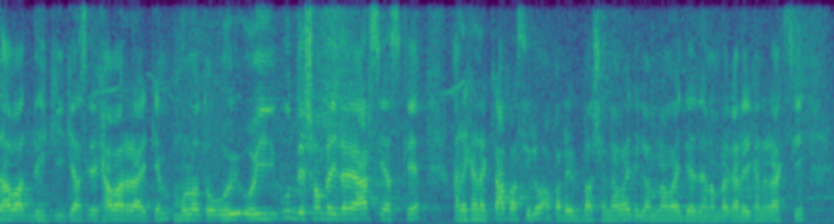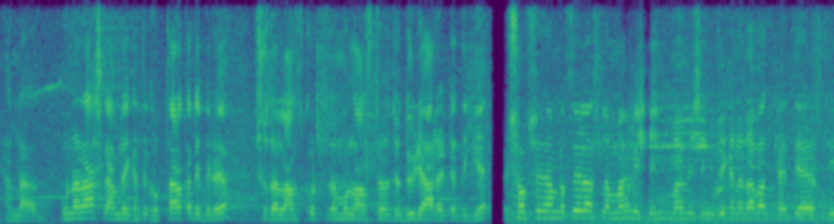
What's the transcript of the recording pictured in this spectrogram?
দাওয়াত দেখি কি কি আজকে খাবারের আইটেম মূলত ওই ওই উদ্দেশ্য আমরা এই জায়গায় আসছি আজকে। আর এখানে একটা আপা ছিল আপারের বাসায় নামাই দিলাম, নামাই দিয়ে দেন আমরা গাড়ি এখানে রাখছি। আমরা ওনারা আসলে আমরা এখান থেকে খুব তাড়াতাড়ি বেরোয় সোজা লাঞ্চ করতে যাব। লাঞ্চটা হচ্ছে দুইটা আড়াইটার দিকে। সবশেষে আমরা চলে আসলাম মামিসিং মামিসিং যেখানে দাবাত খাইতে আসছি।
